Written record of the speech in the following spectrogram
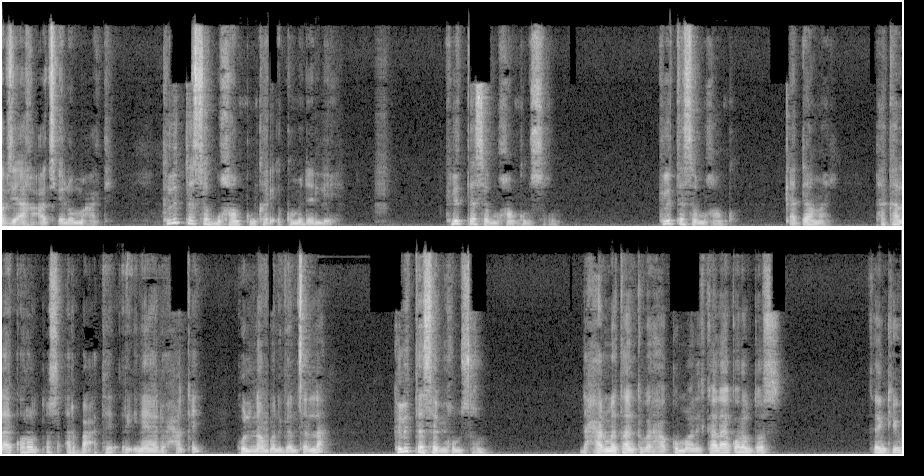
ኣብዚኣ ክዓፅዮ ሎም መዓልቲ ክልተ ሰብ ምዃንኩም ከሪአኩም ደሊ እየ ክልተ ሰብ ምዃንኩም ንስኹም ክልተ ሰብ ምዃንኩም ቀዳማይ እታ ካልኣይ ቆሮንጦስ ኣርባዕተ ርኢናያ ዶ ሓቂ ኩልና ሞ ንገልፀላ ክልተ ሰብ ኢኹም ንስኹም ድሓር መታን ክበርሃኩም ማለት ካልኣይ ቆሮንጦስ ተንኪዩ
